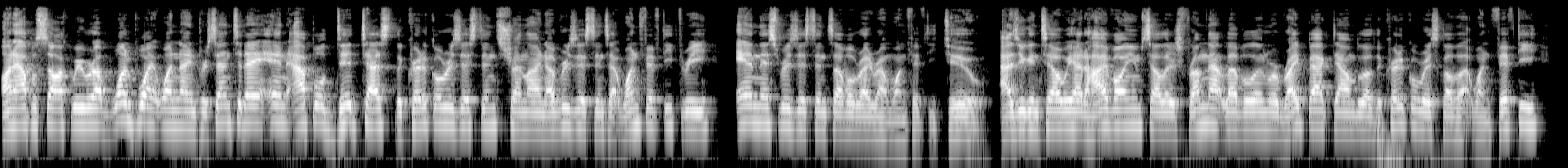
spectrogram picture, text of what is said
On Apple stock, we were up 1.19% today and Apple did test the critical resistance trendline of resistance at 153 and this resistance level right around 152. As you can tell, we had high volume sellers from that level and we're right back down below the critical risk level at 150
